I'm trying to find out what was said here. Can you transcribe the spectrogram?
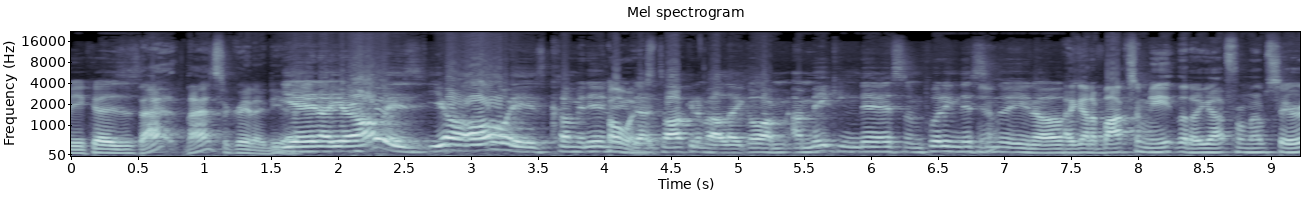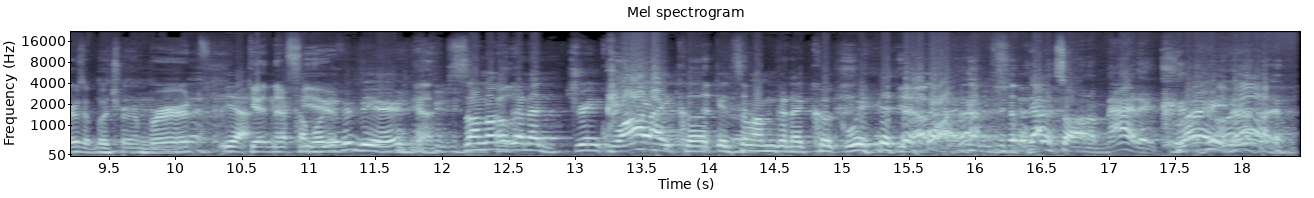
because That that's a great idea. Yeah, you know, you're always you're always coming in Always. and talking about like, oh, I'm, I'm making this, I'm putting this in the, you know, I got a box of meat that I got from upstairs at Butcher and Bird. yeah, getting a, couple few. different beers. Some I'm Oh. gonna drink while I cook, and some I'm gonna cook with. that's automatic, right? Oh,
